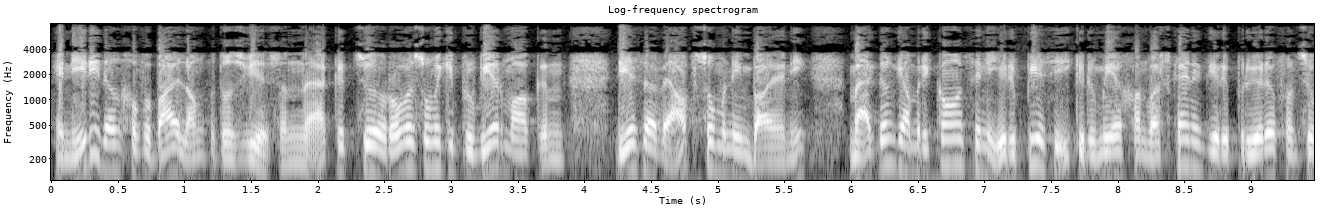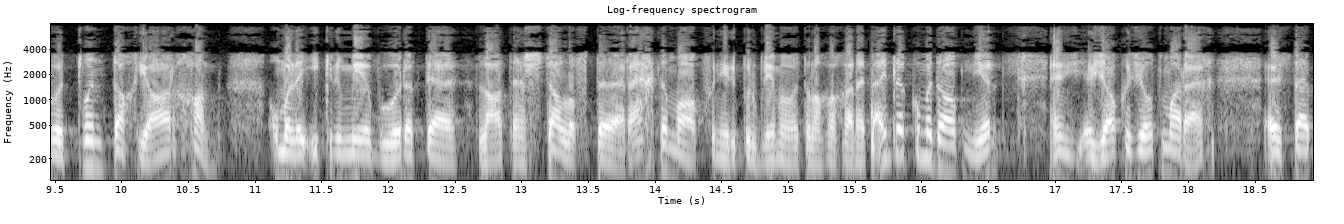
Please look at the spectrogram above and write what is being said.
En hierdie ding gaan vir baie lank met ons wees. En ek het so 'n rowwe sommetjie probeer maak en dis nou help sommer nie baie nie, maar ek dink die Amerikaanse en die Europese ekonomie gaan waarskynlik deur 'n periode van so wat 20 jaar gaan om hulle ekonomie behoorlik te laat herstel of te regte maak van hierdie probleme wat hulle gegaan het. Uiteindelik kom dit daarop neer en Jacques is heeltemal reg, is dat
